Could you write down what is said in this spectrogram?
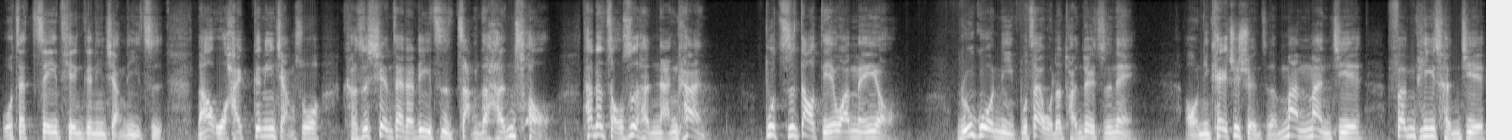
我在这一天跟你讲励志，然后我还跟你讲说，可是现在的励志长得很丑，它的走势很难看，不知道跌完没有。如果你不在我的团队之内，哦，你可以去选择慢慢接、分批承接，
